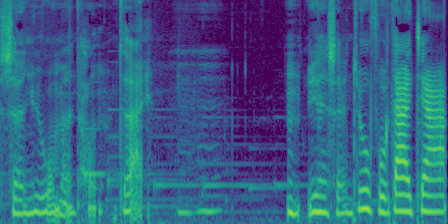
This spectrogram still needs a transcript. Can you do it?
神与我们同在。嗯哼，嗯，愿神祝福大家。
